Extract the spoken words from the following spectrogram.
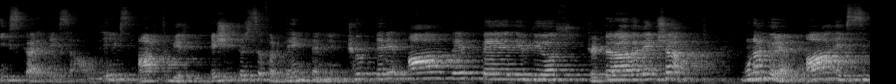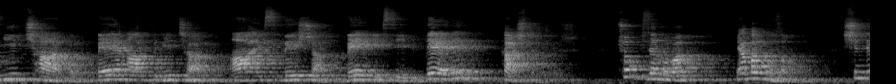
x kare eksi 6x artı 1 eşittir 0 denkleminin kökleri a ve b'dir diyor. Kökler a ve b'ymiş ha. Buna göre a eksi 1 çarpı b artı 1 çarpı a eksi 5 çarpı b eksi 7 değeri kaçtır diyor. Çok güzel baba. Yapalım o zaman. Şimdi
